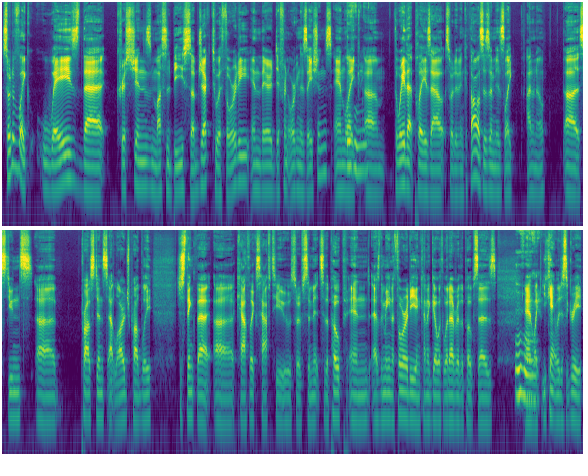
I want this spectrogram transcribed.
sort of like ways that Christians must be subject to authority in their different organizations, and like mm-hmm. um, the way that plays out, sort of in Catholicism, is like I don't know, uh, students uh, Protestants at large probably just think that uh, Catholics have to sort of submit to the Pope and as the main authority and kind of go with whatever the Pope says, mm-hmm. and like you can't really disagree.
